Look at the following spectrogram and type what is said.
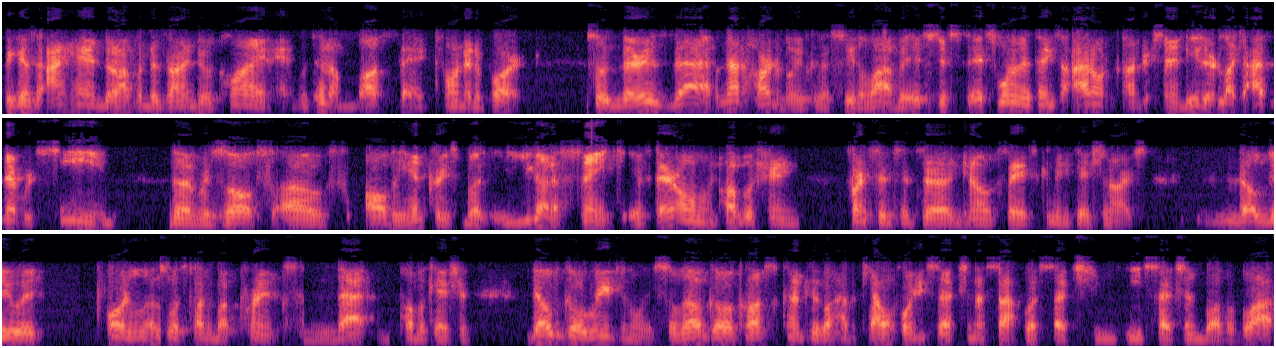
because I handed off a design to a client and within a month they had torn it apart. So there is that. Not hard to believe because I see it a lot, but it's just it's one of the things I don't understand either. Like I've never seen the results of all the entries, but you got to think if they're only publishing, for instance, it's a you know say it's communication arts, they'll do it, or let's, let's talk about print that publication. They'll go regionally, so they'll go across the country. They'll have a California section, a Southwest section, East section, blah blah blah,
